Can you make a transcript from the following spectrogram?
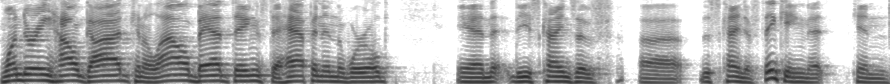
wondering how God can allow bad things to happen in the world and these kinds of uh, this kind of thinking that can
